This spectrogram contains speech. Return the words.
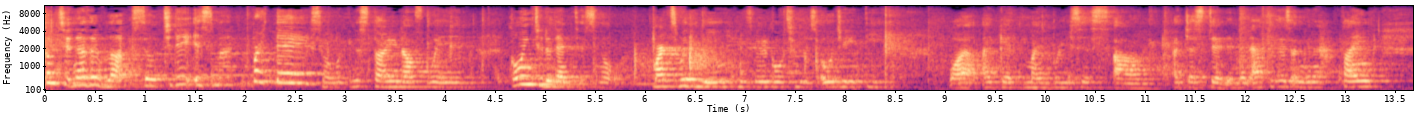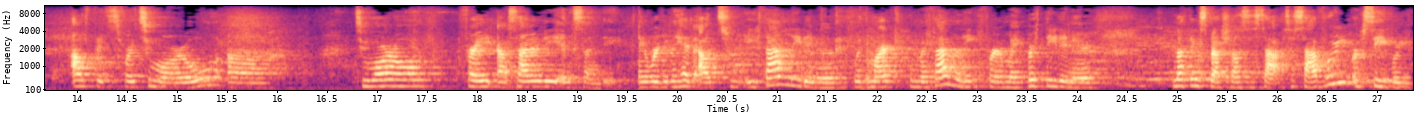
Welcome to another vlog. So today is my birthday. So we're gonna start it off with going to the dentist. No, Mark's with me. He's gonna go to his OJT while I get my braces um, adjusted. And then after this, I'm gonna find outfits for tomorrow. Uh, tomorrow, Friday, uh, Saturday, and Sunday. And we're gonna head out to a family dinner with Mark and my family for my birthday dinner. Nothing special sa, sa, sa savory or savory.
